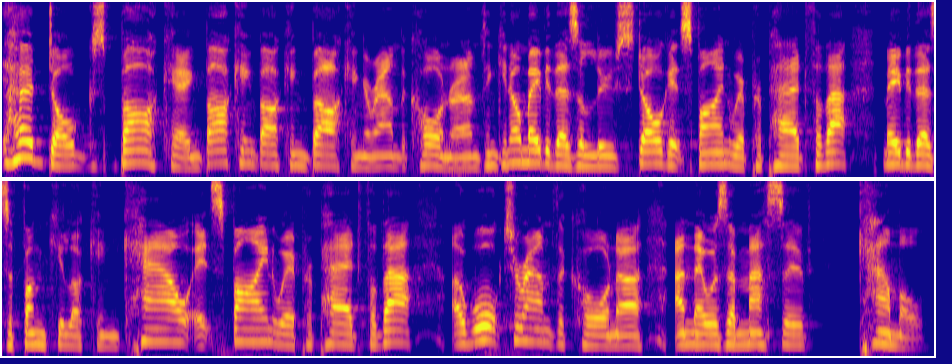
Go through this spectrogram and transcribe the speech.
heard dogs barking, barking, barking, barking around the corner. And I'm thinking, oh, maybe there's a loose dog. It's fine. We're prepared for that. Maybe there's a funky looking cow. It's fine. We're prepared for that. I walked around the corner and there was a massive camel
